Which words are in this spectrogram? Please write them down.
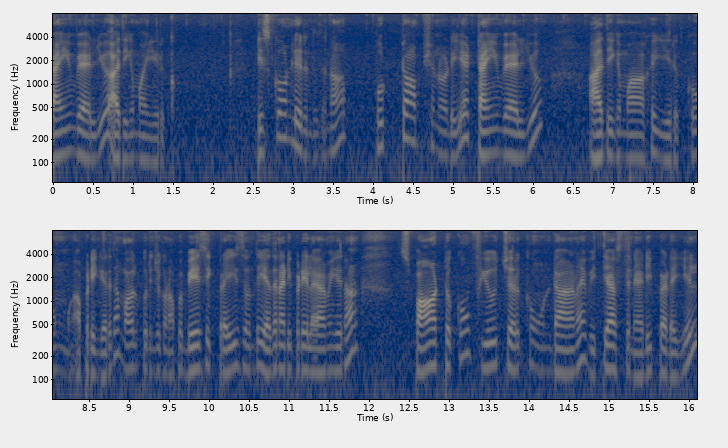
டைம் வேல்யூ அதிகமாக இருக்கும். டிஸ்கவுண்டில் இருந்ததுன்னா புட் ஆப்ஷனுடைய டைம் வேல்யூ அதிகமாக இருக்கும் அப்படிங்கிறத முதல் புரிஞ்சுக்கணும். அப்போ பேசிக் ப்ரைஸ் வந்து எதன் அடிப்படையில் அமையுதுன்னா ஸ்பாட்டுக்கும் ஃப்யூச்சருக்கும் உண்டான வித்தியாசத்தின் அடிப்படையில்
